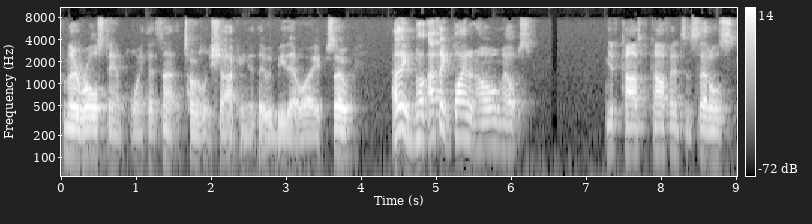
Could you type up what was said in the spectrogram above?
from their role standpoint, that's not totally shocking that they would be that way. So I think I think playing at home helps give confidence and settles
